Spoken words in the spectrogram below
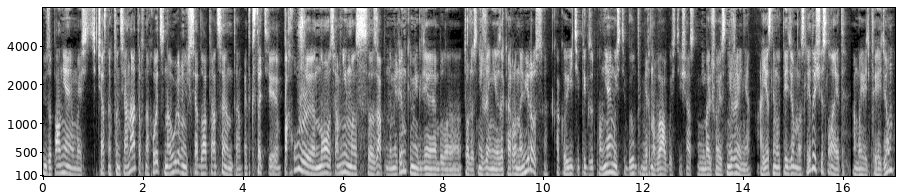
заполняемость частных пансионатов находится на уровне 62%. Это, кстати, похуже, но сравнимо с западными рынками, где было тоже снижение из-за коронавируса. Как вы видите, пик заполняемости был примерно в августе. Сейчас небольшое снижение. А если мы перейдем на следующий слайд, а мы ведь перейдем,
